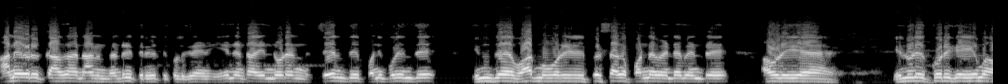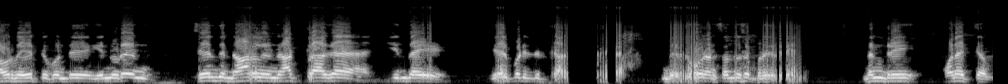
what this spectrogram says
அனைவருக்காக நான் நன்றி தெரிவித்துக் கொள்கிறேன். ஏனென்றால் என்னுடன் சேர்ந்து பணிபுரிந்து இந்த வார் மெமோரியல் பெருசாக பண்ண வேண்டும் என்று அவருடைய என்னுடைய கோரிக்கையும் அவர்கள் ஏற்றுக்கொண்டு என்னுடன் சேர்ந்து நாலு நாட்களாக இந்த ஏற்படுத்தியிருக்காக மிகவும் நான் சந்தோஷப்படுகிறேன். நன்றி வணக்கம்.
